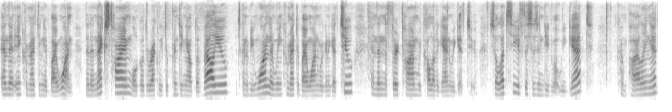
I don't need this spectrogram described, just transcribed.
and then incrementing it by 1. Then the next time we'll go directly to printing out the value. It's going to be 1, then we increment it by 1, we're going to get 2, and then the third time we call it again, we get 2. So let's see if this is indeed what we get. Compiling it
